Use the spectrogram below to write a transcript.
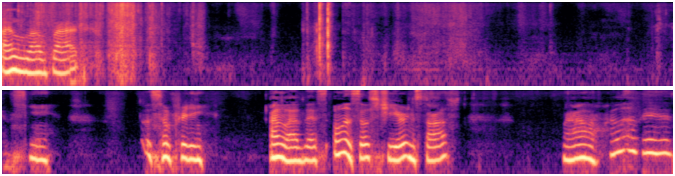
I love that. See. It's so pretty. I love this. Oh, it's so sheer and soft. Wow, I love it.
